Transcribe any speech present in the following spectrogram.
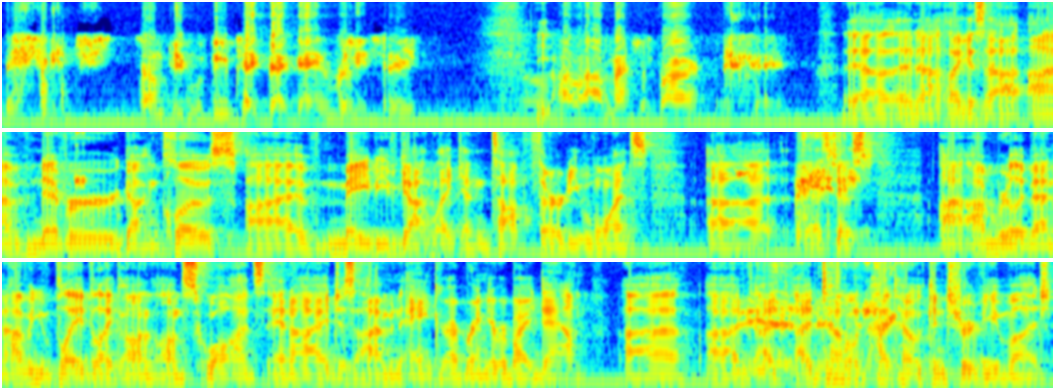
some people do take that game really serious. So I, I'm not surprised. Yeah, and uh, like I said, I, have never gotten close. I've maybe gotten like in top thirty once. Uh, it's just I, am really bad. And I've even played like on, on squads, and I just I'm an anchor. I bring everybody down. Uh, I, I, I, don't I don't contribute much.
